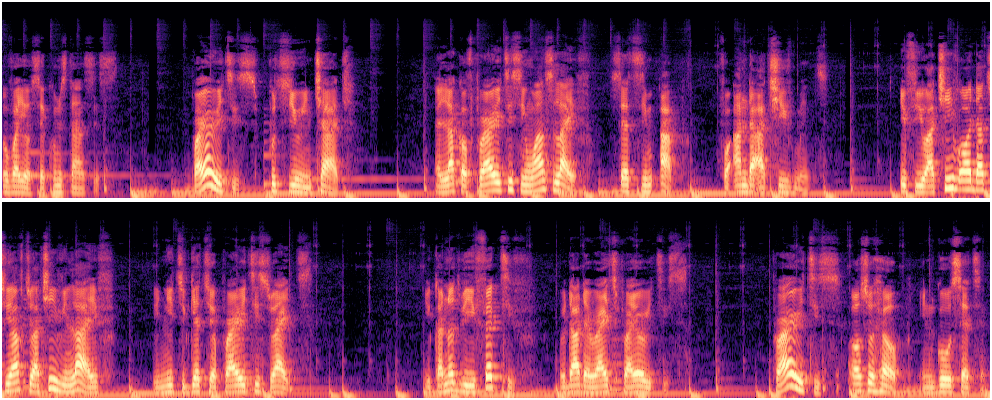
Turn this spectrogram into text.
over your circumstances. Priorities puts you in charge. A lack of priorities in one's life sets him up for underachievement. If you achieve all that you have to achieve in life, you need to get your priorities right. You cannot be effective without the right priorities. Priorities also help in goal setting.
